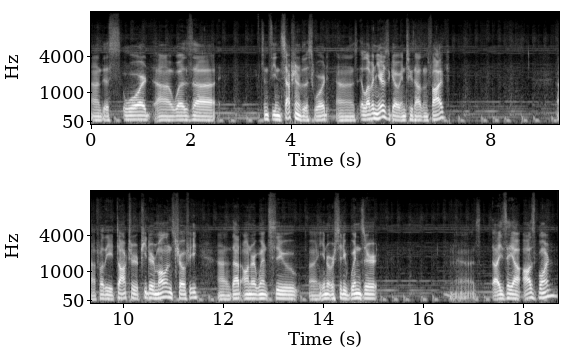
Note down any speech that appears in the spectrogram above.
uh, this award uh, was uh, since the inception of this award uh, 11 years ago in 2005. Uh, for the Dr. Peter Mullins Trophy, uh, that honor went to University of Windsor Isaiah Osborne.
